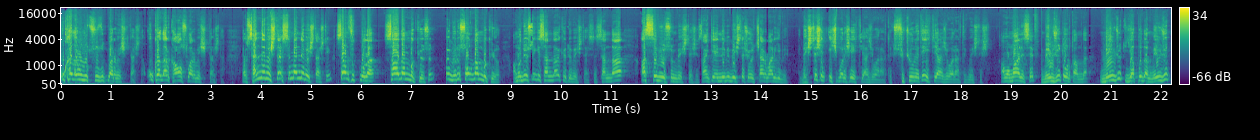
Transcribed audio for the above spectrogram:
O kadar umutsuzluk var Beşiktaş'ta. O kadar kaos var Beşiktaş'ta. Ya sen de Beşiktaşlısın ben de Beşiktaşlıyım. Sen futbola sağdan bakıyorsun öbürü soldan bakıyor. Ama diyorsun ki sen daha kötü Beşiktaşlısın. Sen daha az seviyorsun Beşiktaş'ı. Sanki elde bir Beşiktaş ölçer var gibi. Beşiktaş'ın iç barışa ihtiyacı var artık. Sükunete ihtiyacı var artık Beşiktaş'ın. Ama maalesef mevcut ortamda, mevcut yapıda, mevcut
